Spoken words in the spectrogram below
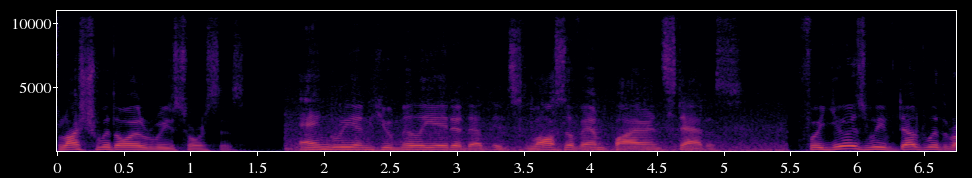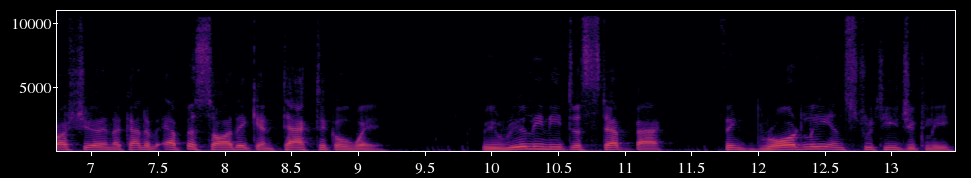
flush with oil resources, angry and humiliated at its loss of empire and status. For years, we've dealt with Russia in a kind of episodic and tactical way. We really need to step back, think broadly and strategically,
